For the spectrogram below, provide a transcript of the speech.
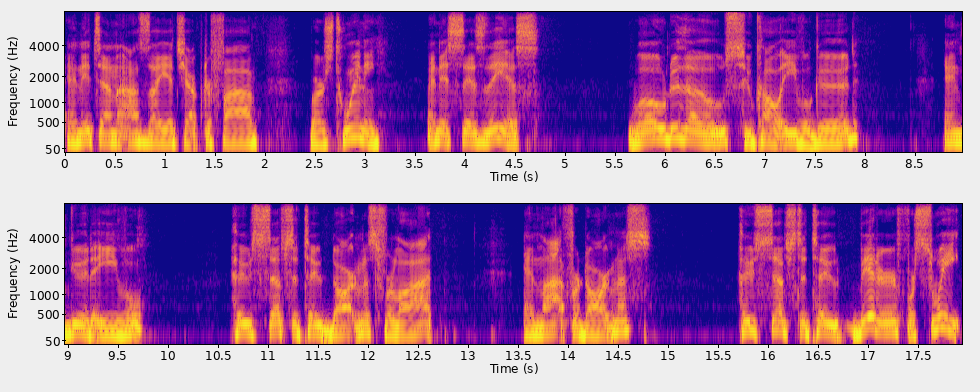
and it's in Isaiah chapter 5, verse 20. And it says this Woe to those who call evil good and good evil, who substitute darkness for light and light for darkness, who substitute bitter for sweet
